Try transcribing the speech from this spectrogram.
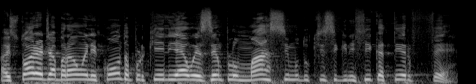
A história de Abraão ele conta porque ele é o exemplo máximo do que significa ter fé.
